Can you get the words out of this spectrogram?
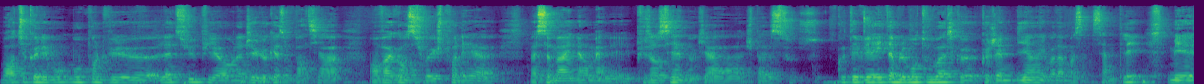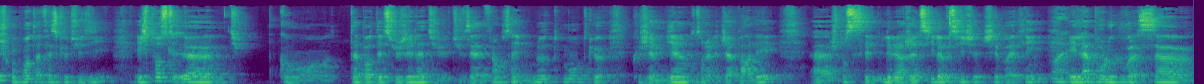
Bon, tu connais mon, mon point de vue euh, là-dessus, puis euh, on a déjà eu l'occasion de partir euh, en vacances. Tu voyais que je prenais ma Submariner, mais elle, est- plus ancienne, donc il y a, je sais pas, ce, ce côté véritablement tout watch que, que j'aime bien, et voilà, moi ça, ça me plaît. Mais je comprends tout à fait ce que tu dis, et je pense que euh, tu, quand t'abordais le sujet là, tu, tu faisais référence à une autre montre que que j'aime bien, dont on avait déjà parlé. Euh, je pense que c'est l'Emergency là aussi chez, chez Breitling. Ouais. Et là, pour le coup, voilà, ça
